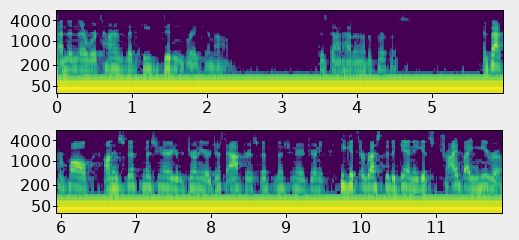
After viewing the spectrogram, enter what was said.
And then there were times that he didn't break him out because God had another purpose. In fact, for Paul, on his fifth missionary journey, or just after his fifth missionary journey, he gets arrested again. He gets tried by Nero,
